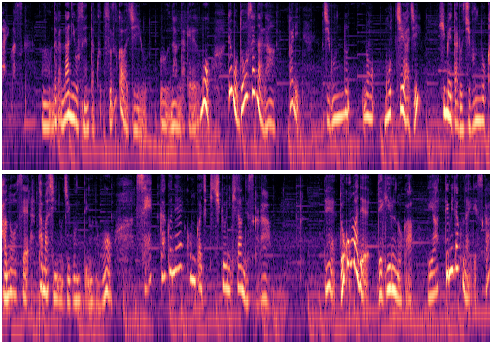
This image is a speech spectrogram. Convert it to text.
あります、うん、だから何を選択するかは自由なんだけれどもでもどうせならやっぱり自分の持ち味秘めたる自分の可能性魂の自分っていうのをせっかくね今回地球に来たんですから、ね、どこまでできるのかやってみたくないですか？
